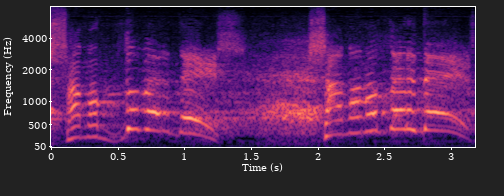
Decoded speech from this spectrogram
সামগ্দুবের দেশ, সামানতের দেশ।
